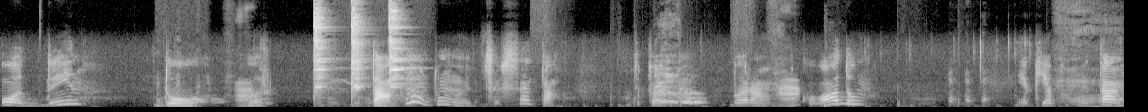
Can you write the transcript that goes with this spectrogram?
один долар. Так, ну думаю, це все так. Тепер беремо коладу. Як я пам'ятаю,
